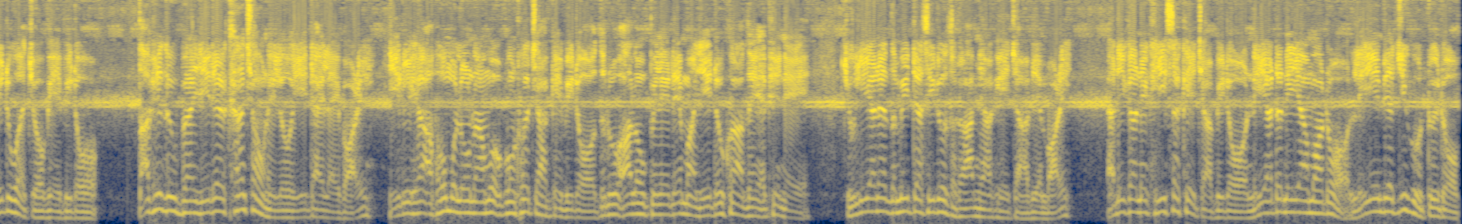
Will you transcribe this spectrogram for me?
နေတော့ကြော်ခဲ့ပြီးတော့ တာဖြစ်သူဗန်ရေတဲ့ခန်းချောင်းနေလို့ရေးတိုက်လိုက်ပါတယ်။ရေတွေဟာအဖုံးမလုံးတာမို့အကုန်ထွက်ကြခဲ့ပြီးတော့သူတို့အားလုံးပင်လယ်ထဲမှာရေဒုက္ခတဲ့အဖြစ်နဲ့ဂျူလီယာနဲ့သမီးတက်စီတို့စကားများခဲ့ကြပြန်ပါတယ်။အဲဒီကနေခရီးဆက်ခဲ့ကြပြီးတော့နေရာတနေရာမှာတော့လေရင်ပြက်ကြီးကိုတွေ့တော့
